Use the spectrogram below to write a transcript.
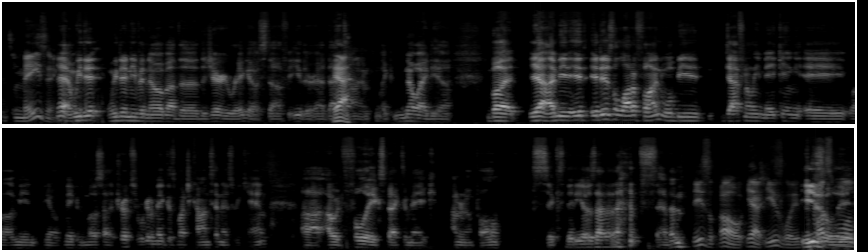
"It's amazing." yeah. And we did we didn't even know about the the Jerry Rago stuff either at that Yeah. time. Like no idea. But yeah, I mean, it, it is a lot of fun. We'll be definitely making a well, I mean, you know, making the most out of the trip. So we're gonna make as much content as we can. Uh, I would fully expect to make I don't know, Paul, six videos out of that, seven. Easily. Oh yeah, easily. Plus, Easily. we'll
